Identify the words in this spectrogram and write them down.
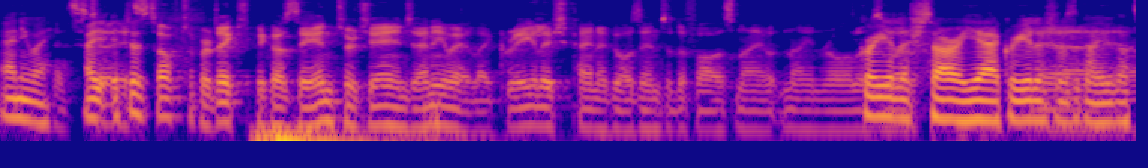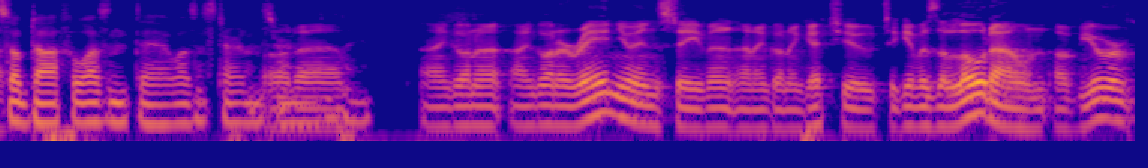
Anyway, it's, I, it it's tough to predict because they interchange anyway. Like Grealish kind of goes into the false nine, nine role. Grealish, well. sorry, yeah, Grealish yeah, was the guy who got subbed off. It wasn't uh, wasn't Sterling. But, Sterling um, I'm gonna I'm gonna rein you in, Stephen, and I'm gonna get you to give us a lowdown of your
